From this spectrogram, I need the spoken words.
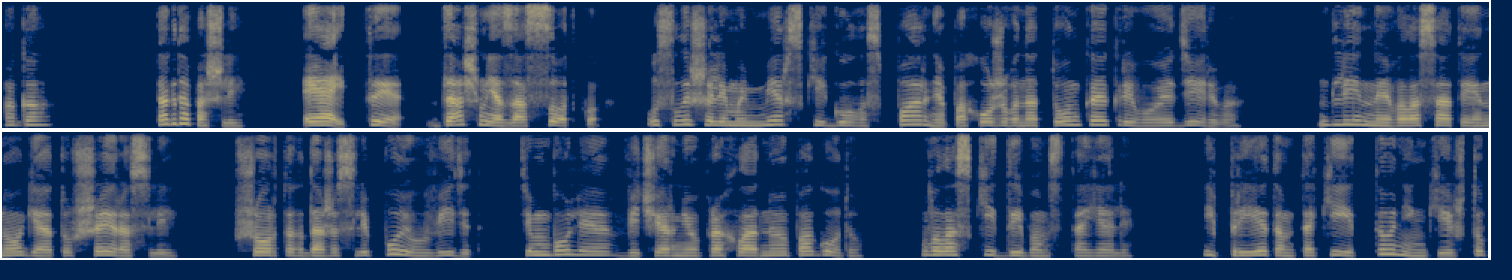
«Ага». «Тогда пошли». «Эй, ты, дашь мне за сотку?» Услышали мы мерзкий голос парня, похожего на тонкое кривое дерево. Длинные волосатые ноги от ушей росли. В шортах даже слепой увидит, тем более в вечернюю прохладную погоду. Волоски дыбом стояли. И при этом такие тоненькие, что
